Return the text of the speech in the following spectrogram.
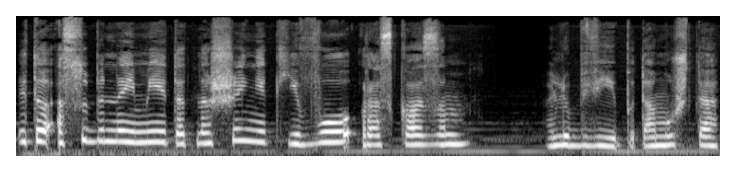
это особенно имеет отношение к его рассказам о любви, потому что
